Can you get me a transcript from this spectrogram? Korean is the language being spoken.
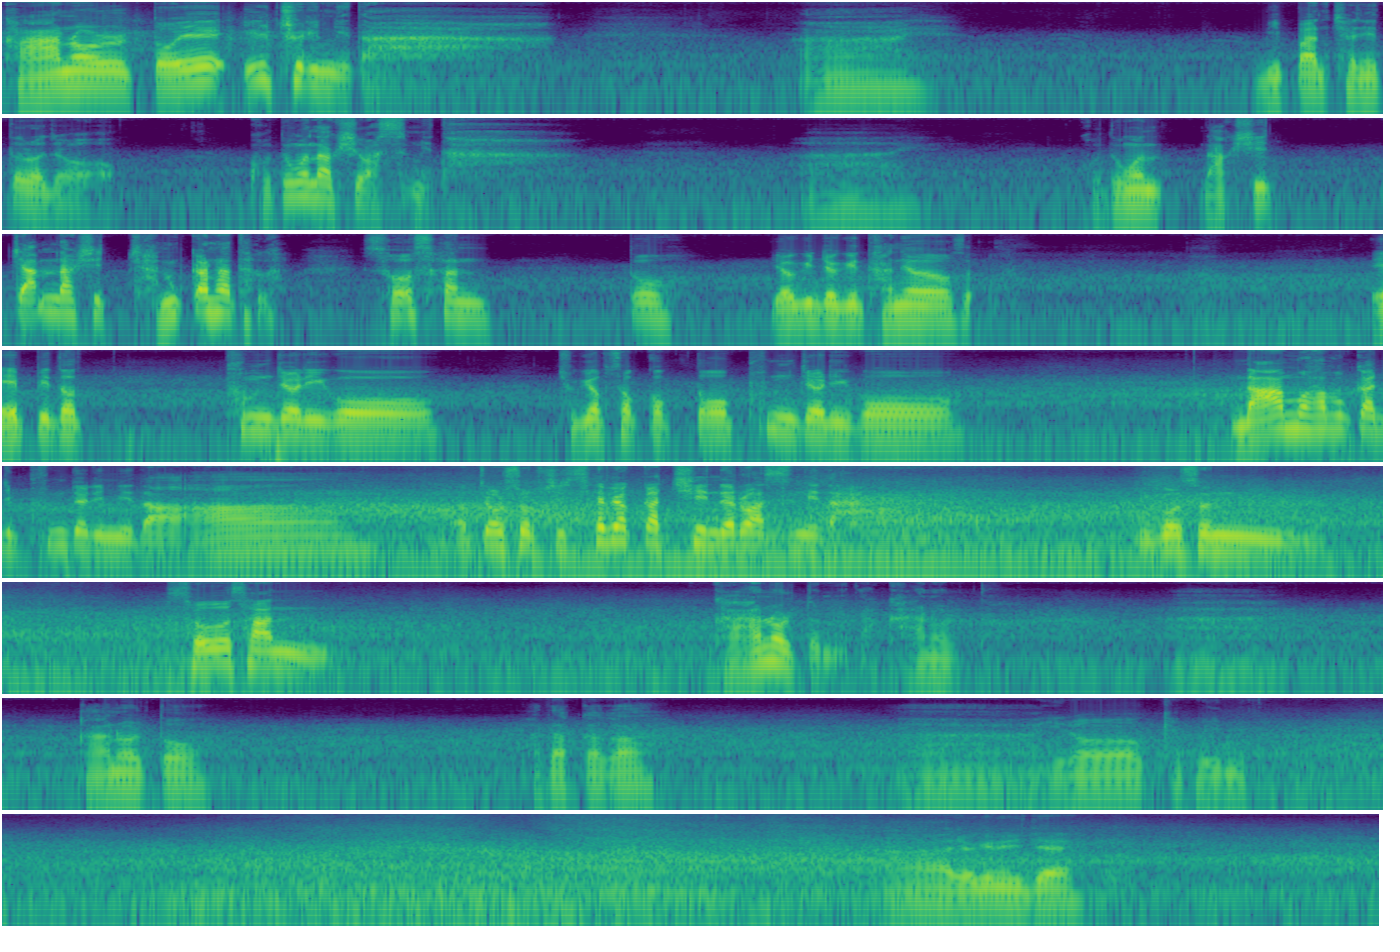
간월도의 일출입니다. 아, 밑반찬이 떨어져 고등어 낚시 왔습니다. 아, 고등어 낚시 짬 낚시 잠깐 하다가 서산 또 여기저기 다녀서 애비도 품절이고 주겹석곡도 품절이고 나무 하부까지 품절입니다. 아 어쩔 수 없이 새벽같이 내려왔습니다. 이곳은 서산 간월도입니다. 간월도. 아, 간월도 바닷가가 아 이렇게 보입니다. 아 여기는 이제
